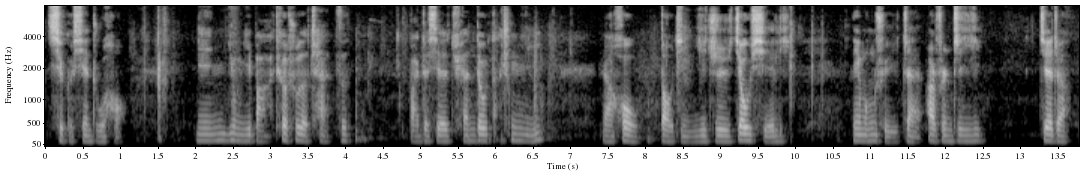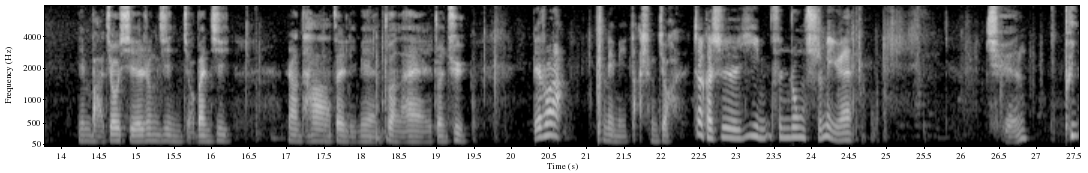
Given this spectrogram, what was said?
七个先煮好。您用一把特殊的铲子，把这些全都打成泥，然后倒进一只胶鞋里，柠檬水占二分之一。接着，您把胶鞋扔进搅拌机，让它在里面转来转去。别说了，妹妹大声叫喊：“这可是一分钟十美元！”钱？呸！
